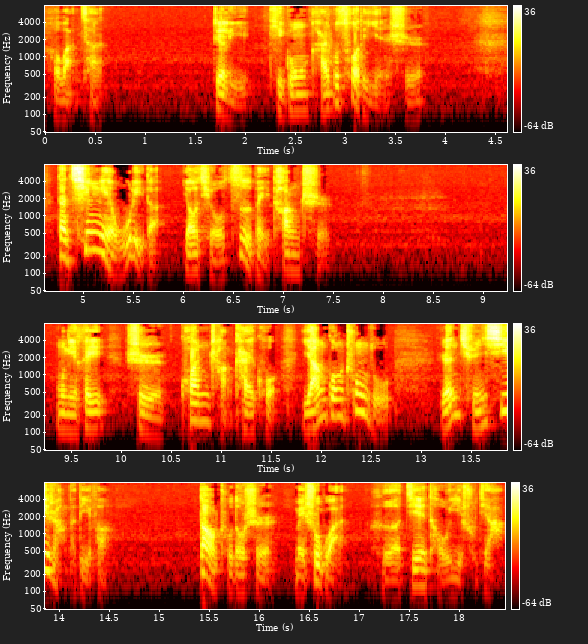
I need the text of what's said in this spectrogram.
和晚餐。这里提供还不错的饮食，但轻蔑无礼的要求自备汤匙。慕尼黑是宽敞开阔、阳光充足、人群熙攘的地方，到处都是美术馆和街头艺术家。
